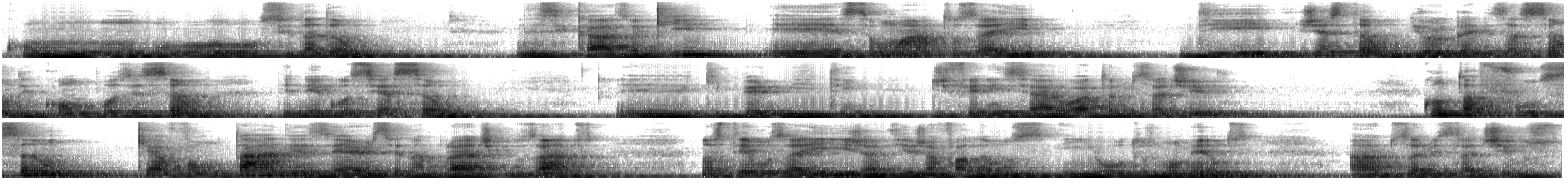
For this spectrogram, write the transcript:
com o cidadão. Nesse caso aqui, eh, são atos aí de gestão, de organização, de composição, de negociação, eh, que permitem diferenciar o ato administrativo. Quanto à função que a vontade exerce na prática dos atos, nós temos aí, já, já falamos em outros momentos, atos administrativos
